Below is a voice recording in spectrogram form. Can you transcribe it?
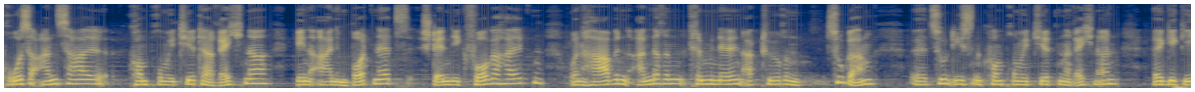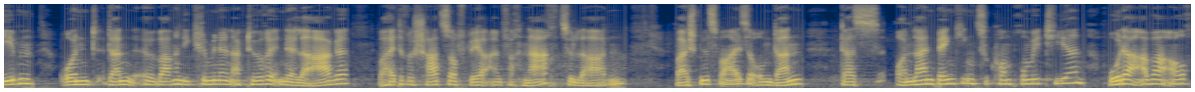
große Anzahl kompromittierter Rechner in einem Botnet ständig vorgehalten und haben anderen kriminellen Akteuren Zugang äh, zu diesen kompromittierten Rechnern äh, gegeben. Und dann äh, waren die kriminellen Akteure in der Lage, weitere Schadsoftware einfach nachzuladen, beispielsweise um dann das Online-Banking zu kompromittieren oder aber auch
